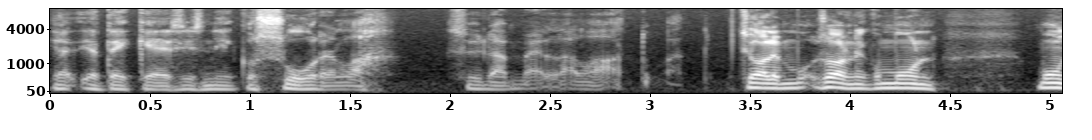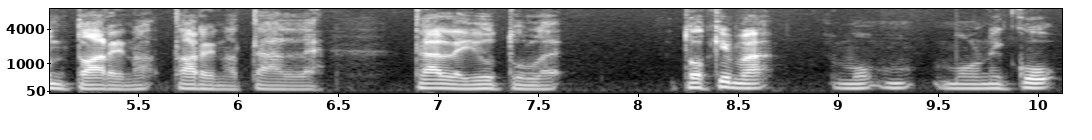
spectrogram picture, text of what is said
ja, ja, tekee siis niin kuin suurella sydämellä laatua. Se, oli, se on niin kuin mun, mun tarina, tarina tälle, tälle jutulle. Toki mä, mun, mun niin kuin,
